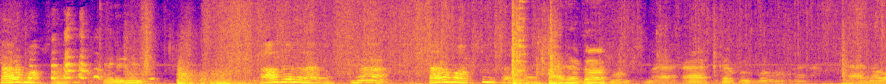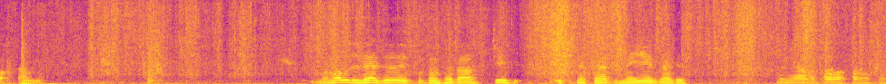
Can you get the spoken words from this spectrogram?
Darıxmamsan? Eləyim. Sağ söylənəm. Nə? Darıxmamsın sən? Hələ darıxmamsın. Hə, hə, də qurban. Hə, nə vaxtdan mı? Mən vallahi zəncir buradan tədar ki, üç nəfərdir, nə yer verir. Dünyanın tavası olsun.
